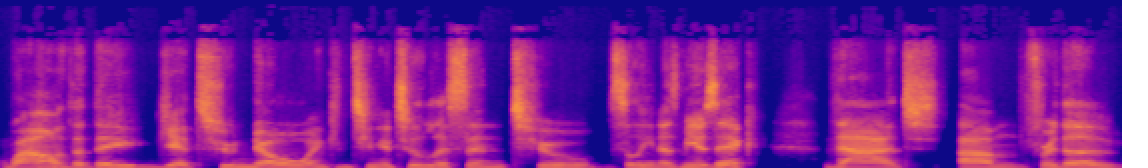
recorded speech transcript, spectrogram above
Wow that they get to know and continue to listen to Selena's music that um, for the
